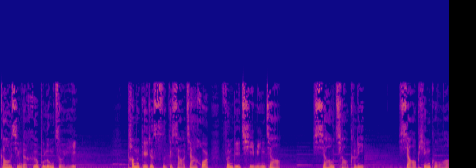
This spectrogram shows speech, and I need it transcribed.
高兴的合不拢嘴，他们给这四个小家伙分别起名叫小巧克力、小苹果、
